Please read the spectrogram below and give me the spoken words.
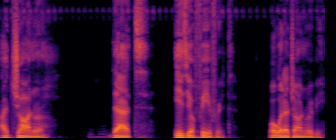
a genre Mm-hmm. that is your favorite. What would a genre be?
